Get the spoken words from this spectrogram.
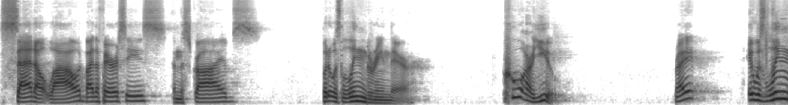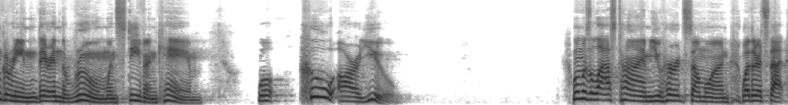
said out loud by the Pharisees and the scribes, but it was lingering there. Who are you? Right? It was lingering there in the room when Stephen came. Well, who are you? When was the last time you heard someone, whether it's that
